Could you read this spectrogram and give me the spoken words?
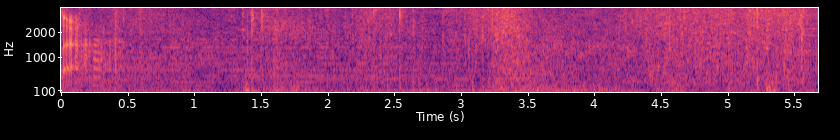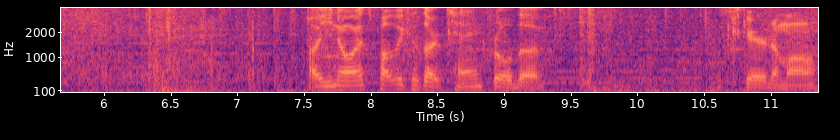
Ah. Oh, you know what? It's probably because our tank rolled up. It scared them all.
